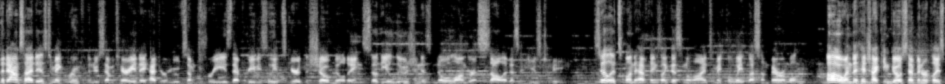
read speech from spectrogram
The downside is to make room for the new cemetery, they had to remove some trees that previously obscured the show building, so the illusion is no longer as solid as it used to be. Still, it's fun to have things like this in the line to make the wait less unbearable. Oh, and the hitchhiking ghosts have been replaced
